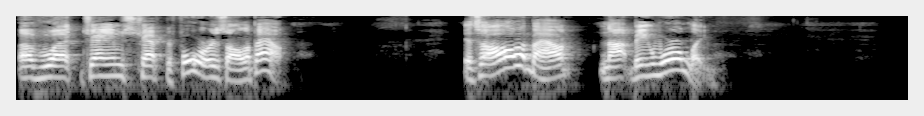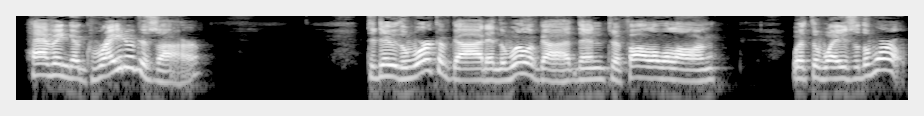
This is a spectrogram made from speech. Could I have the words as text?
of what James chapter 4 is all about. It's all about not being worldly, having a greater desire to do the work of God and the will of God than to follow along with the ways of the world.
